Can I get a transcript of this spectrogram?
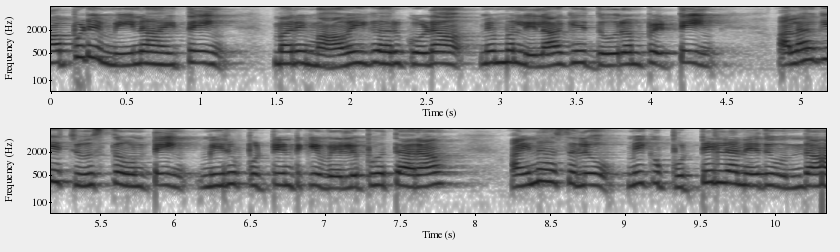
అప్పుడే మీనా అయితే మరి మావయ్య గారు కూడా మిమ్మల్ని ఇలాగే దూరం పెట్టి అలాగే చూస్తూ ఉంటే మీరు పుట్టింటికి వెళ్ళిపోతారా? అయినా అసలు మీకు పుట్టిల్లు అనేది ఉందా?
